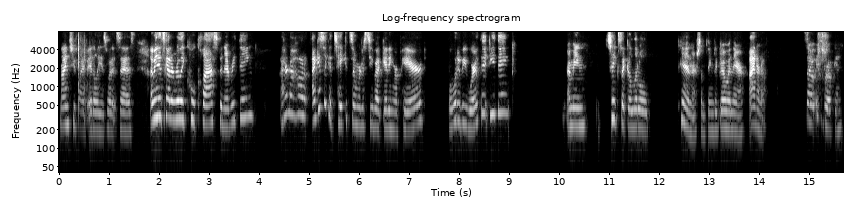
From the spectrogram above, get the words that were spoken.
925 Italy is what it says. I mean, it's got a really cool clasp and everything. I don't know how, I guess I could take it somewhere to see about getting repaired, but would it be worth it, do you think? I mean, it takes like a little pin or something to go in there. I don't know. So it's broken.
